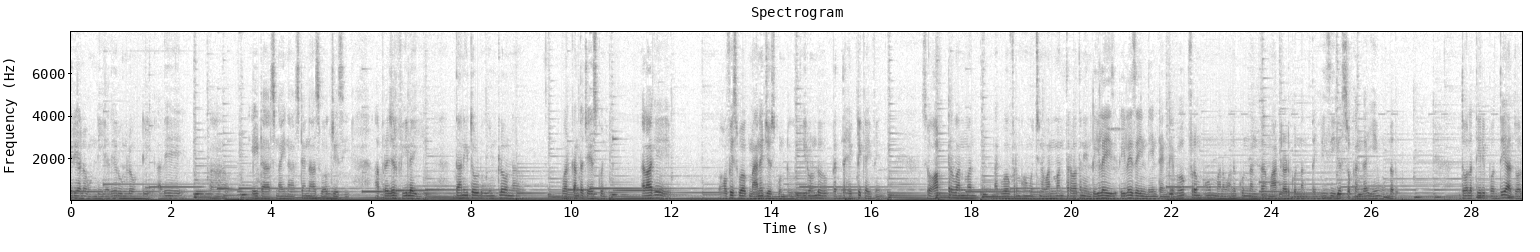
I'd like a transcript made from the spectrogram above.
ఏరియాలో ఉండి అదే రూమ్లో ఉండి అదే eight hours nine hours ten hours work చేసి ఆ ప్రెషర్ ఫీల్ అయ్యి దానికి తోడు ఇంట్లో ఉన్న వర్క్ అంతా చేసుకొని అలాగే ఆఫీస్ వర్క్ మేనేజ్ చేసుకుంటూ ఈ రెండు పెద్ద హెక్టిక్ అయిపోయింది. సో ఆఫ్టర్ వన్ మంత్ నాకు వర్క్ ఫ్రమ్ హోమ్ వచ్చిన వన్ మంత్ తర్వాత నేను రియలైజ్ రియలైజ్ అయింది ఏంటంటే వర్క్ ఫ్రమ్ హోమ్ మనం అనుకున్నంత మాట్లాడుకున్నంత ఈజీగా సుఖంగా ఏం ఉండదు. దోల తీరిపోద్ది ఆ దోల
